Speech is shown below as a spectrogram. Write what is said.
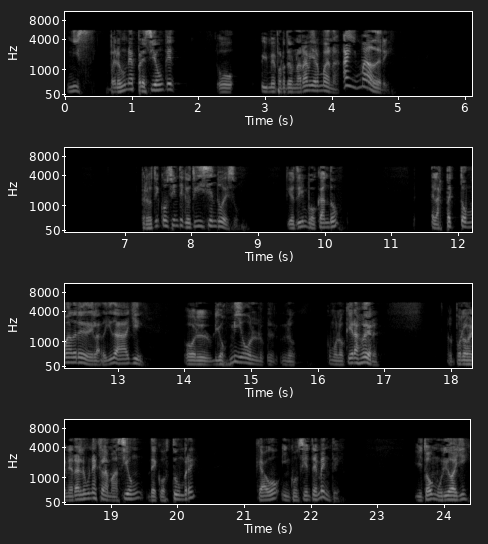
Ni, pero es una expresión que, o, y me perdonará mi hermana, ¡ay madre! Pero estoy consciente que yo estoy diciendo eso. Yo estoy invocando el aspecto madre de la deidad allí, o el Dios mío, como lo quieras ver. Por lo general es una exclamación de costumbre que hago inconscientemente. Y todo murió allí.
